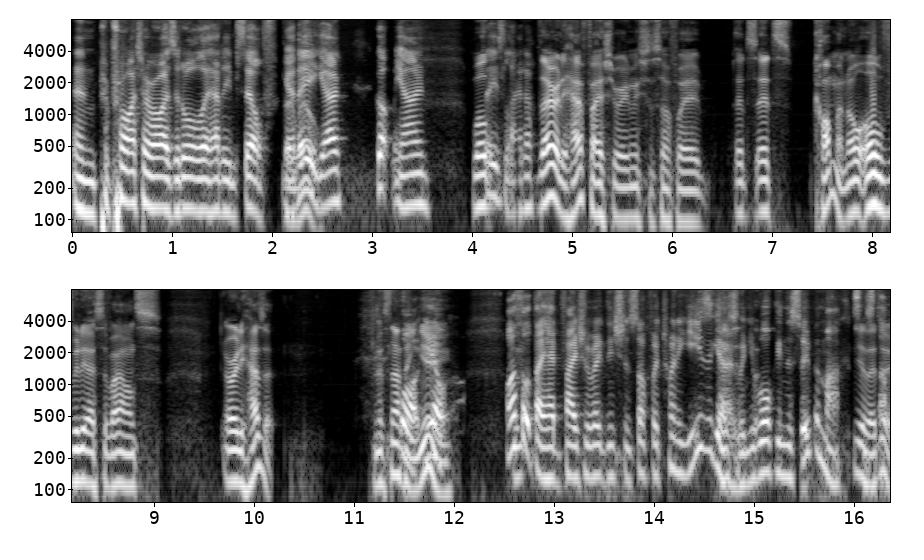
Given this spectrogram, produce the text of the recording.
and proprietarize it all out himself? Yeah, there will. you go. Got my own. Well, you later. they already have facial recognition software. It's it's common. All, all video surveillance already has it. It's nothing Well, new. I thought they had facial recognition software 20 years ago Yes, when you walk in the supermarkets. Yeah, and they stuff.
